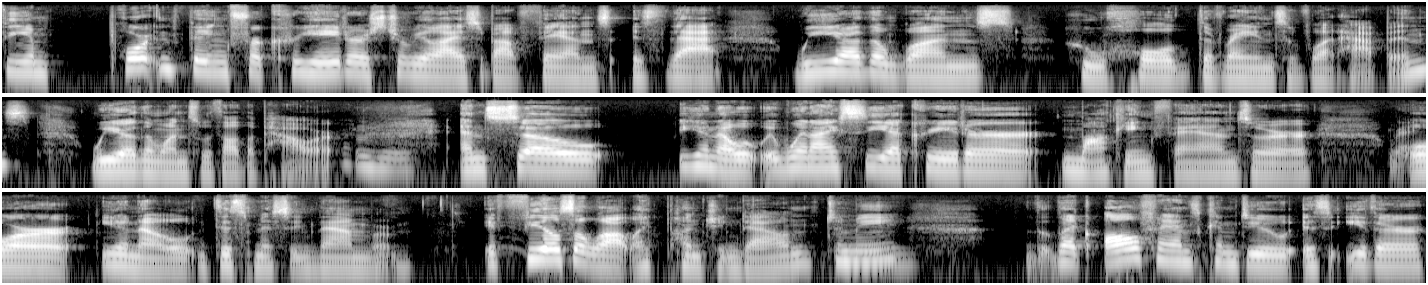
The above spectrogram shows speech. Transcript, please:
the important thing for creators to realize about fans is that we are the ones who hold the reins of what happens. We are the ones with all the power. Mm-hmm. And so, you know, when I see a creator mocking fans or or, you know, dismissing them or it feels a lot like punching down to me. Like all fans can do is either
